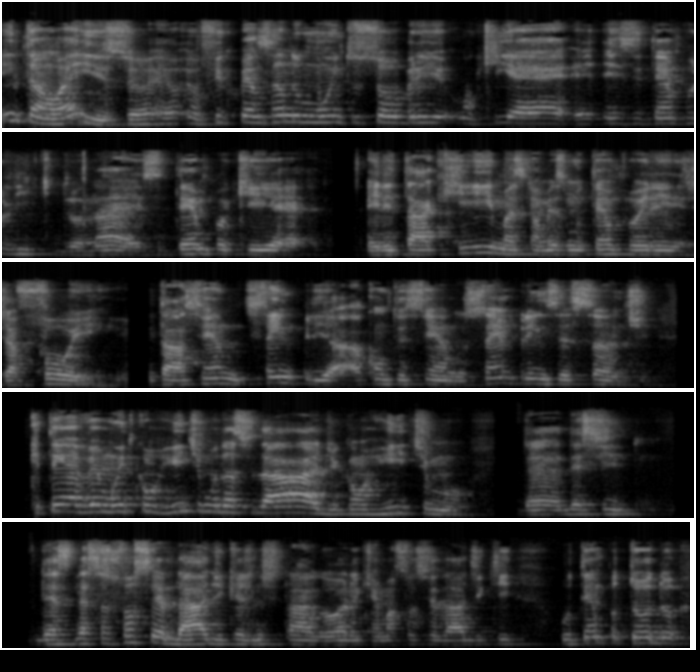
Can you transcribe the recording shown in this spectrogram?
Então, é isso. Eu, eu, fico pensando muito sobre o que é esse tempo líquido, né? Esse tempo que é, ele está aqui, mas que ao mesmo tempo ele já foi, está sempre acontecendo, sempre incessante, que tem a ver muito com o ritmo da cidade, com o ritmo de, desse, dessa sociedade que a gente está agora, que é uma sociedade que o tempo todo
